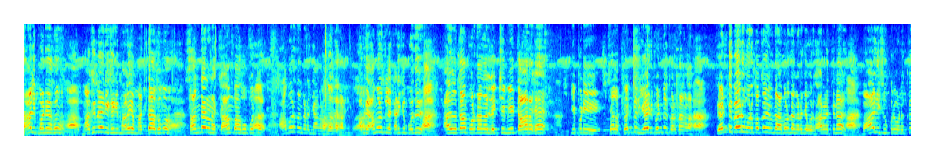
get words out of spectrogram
தாலிப்பானையாகவும் மகிமேரிகரி மலையை மத்தாகவும் சந்தரனை காம்பாகவும் போட்டு அமிர்தம் கிடைக்கும். அப்படி அமிர்தத்துல கிடைக்கும் போது அதுல தான் பிறந்தாங்க லட்சுமி தாரக இப்படி சில பெண்கள் ஏழு பெண்கள் பிறந்தாங்களாம் ரெண்டு பேரும் ஒரு பக்கம் இருந்த அமிர்தம் கிடைஞ்ச ஒரு காரணத்தினால் வாலி சுக்கிரவனுக்கு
